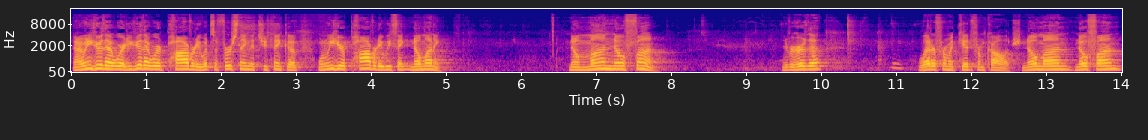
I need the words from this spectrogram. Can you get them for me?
Now, when you hear that word, you hear that word poverty, what's the first thing that you think of? When we hear poverty, we think no money. No mun, no fun. You ever heard that? Letter from a kid from college. No mun, no fun,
